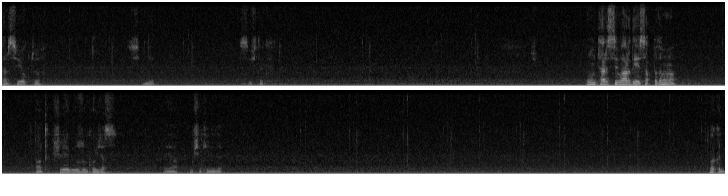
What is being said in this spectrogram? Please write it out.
Tersi yoktu. Şimdi sıçtık. Bunun tersi var diye hesapladım ama artık şuraya bir uzun koyacağız. Veya bu şekilde de Bakın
